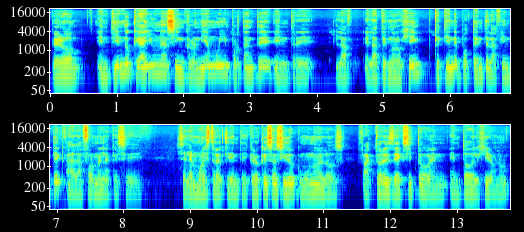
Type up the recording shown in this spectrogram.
pero entiendo que hay una sincronía muy importante entre la, tecnología que tiene potente la fintech a la forma en la que se, le muestra al cliente. Y creo que eso ha sido como uno de los factores de éxito en, todo el giro, ¿no?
